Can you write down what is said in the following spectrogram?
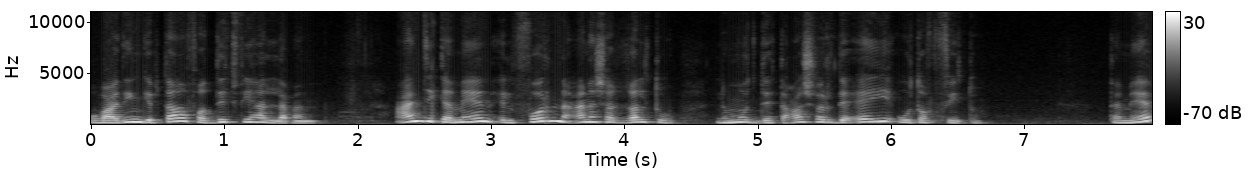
وبعدين جبتها فضيت فيها اللبن. عندي كمان الفرن أنا شغلته لمدة عشر دقايق وطفيته. تمام؟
